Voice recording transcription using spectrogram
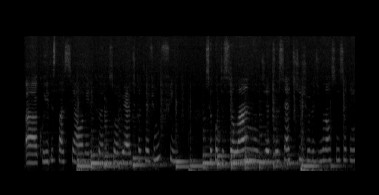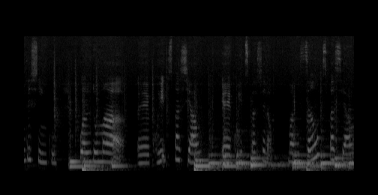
a corrida espacial americana e soviética teve um fim. Isso aconteceu lá no dia 17 de julho de 1975, quando uma é, corrida espacial, é, corrida espacial não, uma missão espacial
